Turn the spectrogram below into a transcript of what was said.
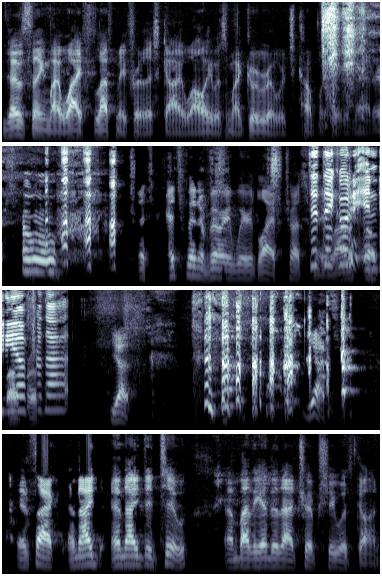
the other thing, my wife left me for this guy while he was my guru, which complicated matters. Oh, It's, it's been a very weird life. Trust Did me. Did they go to India opera. for that? Yes. yes. In fact, and I and I did too. And by the end of that trip, she was gone.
